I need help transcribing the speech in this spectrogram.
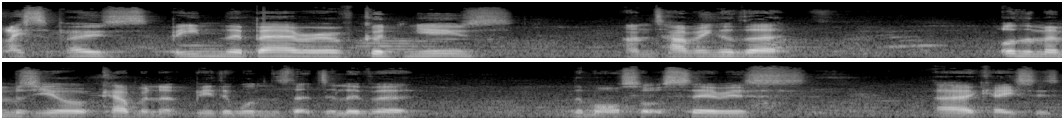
I suppose, being the bearer of good news and having other other members of your cabinet be the ones that deliver the more sort of serious uh, cases.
